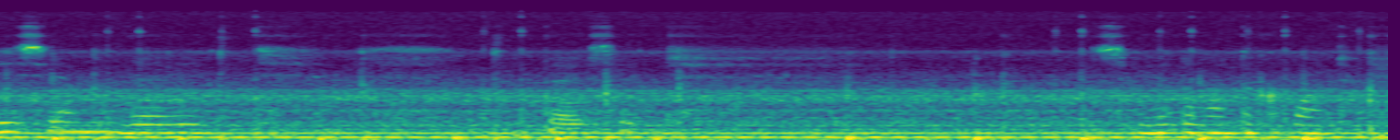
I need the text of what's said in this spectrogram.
вісім, дев'ять, десять. Все, я думаю, так хватить.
